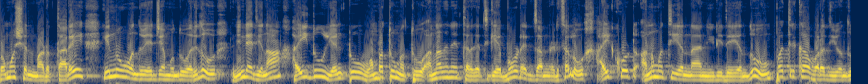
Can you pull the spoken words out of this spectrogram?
ಪ್ರಮೋಷನ್ ಮಾಡುತ್ತಾರೆ. ಇನ್ನೂ ಒಂದು ಹೆಜ್ಜೆ ಮುಂದುವರಿದು ನಿನ್ನೆ ದಿನ ಐದು, ಎಂಟು, ಒಂಬತ್ತು ಮತ್ತು ಹನ್ನೊಂದನೇ ತರಗತಿಗೆ ಬೋರ್ಡ್ ಎಕ್ಸಾಮ್ ನಡೆಸಲು ಹೈಕೋರ್ಟ್ ಅನುಮತಿಯನ್ನ ನೀಡಿದೆ ಎಂದು ಪತ್ರಿಕಾ ವರದಿಯೊಂದು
